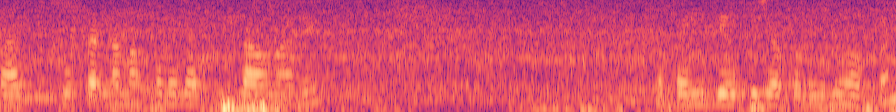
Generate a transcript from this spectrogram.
तर आज कुकरला मसाले भातच लावणार आहे. तर पहिले देवपूजा करून घेऊ आपण.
